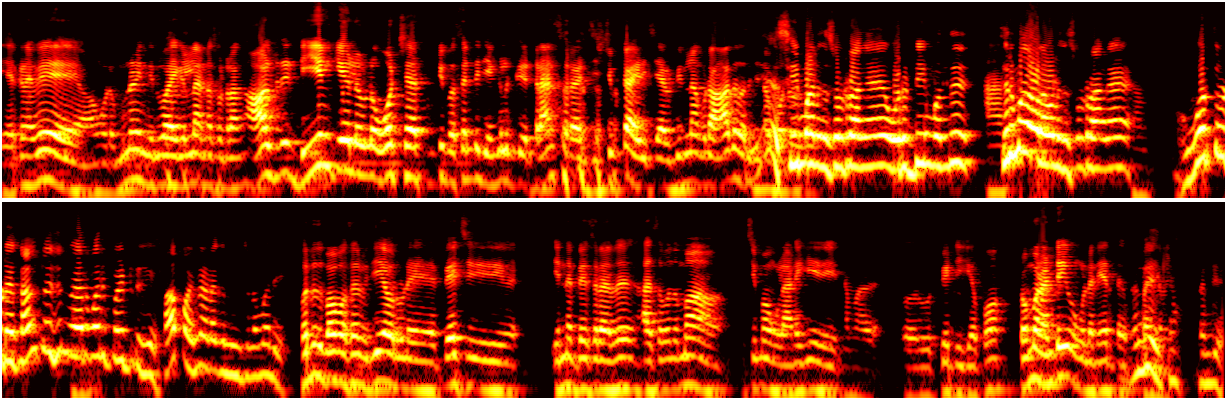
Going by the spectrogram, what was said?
ஏற்கனவே அவங்களோட முன்னணி நிர்வாகிகள்லாம் என்ன சொல்றாங்க? ஆல்ரெடி டிஎம்கேல உள்ள ஓட் ஷேர் ஃபிஃப்டி பர்சன்டேஜ் எங்களுக்கு டிரான்ஸ்ஃபர் ஆயிடுச்சு ஷிஃப்ட் ஆயிடுச்சு அப்படின்லாம் கூட ஆதரவு சீமானுக்கு சொல்றாங்க ஒரு டீம் வந்து. திருமாவளவனுக்கு சொல்றாங்க. ஒவ்வொருத்தருடைய கால்குலேஷன் வேற மாதிரி போயிட்டு இருக்கு. பாப்பா என்ன நடக்குது நீங்க சொன்ன மாதிரி? பொறுத்து பார்ப்போம் சார் விஜய் அவருடைய பேச்சு என்ன பேசுறாரு? அது சம்பந்தமா நிச்சயமா உங்களை அணுகி நம்ம ஒரு பேட்டி கேட்போம். ரொம்ப நன்றி. உங்களோட நேரத்தை நன்றி நன்றி.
